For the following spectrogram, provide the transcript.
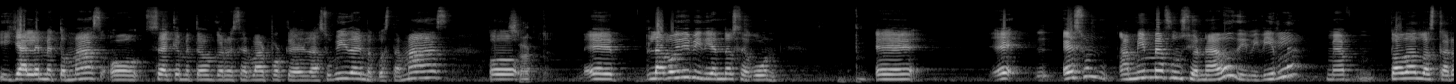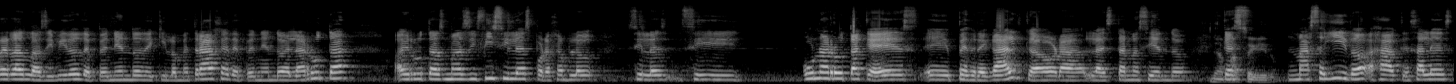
Y ya le meto más o sé que me tengo que reservar porque la subida y me cuesta más. O Exacto. eh, la voy dividiendo según. Eh, eh, es un, a mí me ha funcionado dividirla. Me ha- todas las carreras las divido dependiendo de kilometraje, dependiendo de la ruta. Hay rutas más difíciles, por ejemplo, si, les, si una ruta que es eh, Pedregal, que ahora la están haciendo Ya que más es seguido. más seguido, ajá, que sales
